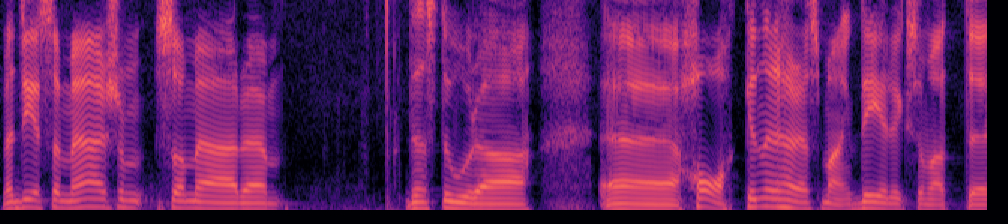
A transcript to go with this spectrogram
Men det som är, som, som är eh, den stora eh, haken i det här resonemanget det är liksom att eh,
